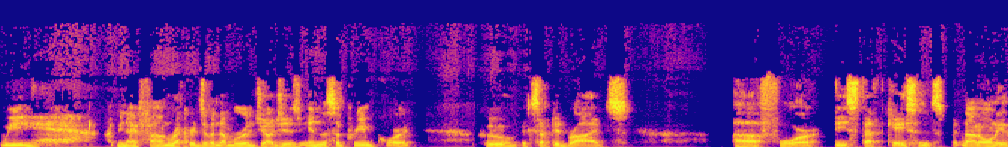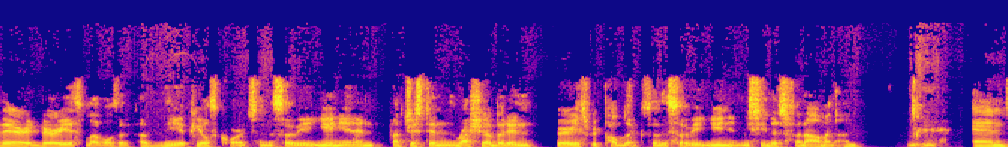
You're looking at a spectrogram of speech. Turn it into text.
we, I mean, I found records of a number of judges in the Supreme Court who accepted bribes uh, for these theft cases, but not only there, at various levels of, of, the appeals courts in the Soviet Union, and not just in Russia, but in various republics of the Soviet Union. We see this phenomenon. Mm-hmm. And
